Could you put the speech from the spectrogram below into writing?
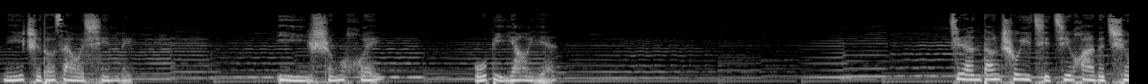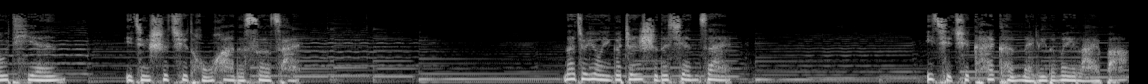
你一直都在我心里，熠熠生辉，无比耀眼。既然当初一起计划的秋天，已经失去童话的色彩，那就用一个真实的现在。一起去开垦美丽的未来吧。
